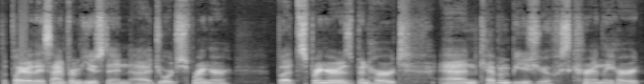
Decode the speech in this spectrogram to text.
the player they signed from Houston, uh, George Springer? But Springer has been hurt, and Cavan Biggio is currently hurt.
